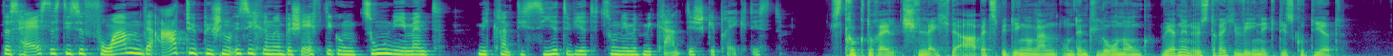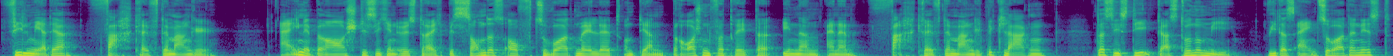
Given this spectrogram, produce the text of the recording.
Das heißt, dass diese Form der atypischen und unsicheren Beschäftigung zunehmend migrantisiert wird, zunehmend migrantisch geprägt ist. Strukturell schlechte Arbeitsbedingungen und Entlohnung werden in Österreich wenig diskutiert. Vielmehr der Fachkräftemangel. Eine Branche, die sich in Österreich besonders oft zu Wort meldet und deren BranchenvertreterInnen einen Fachkräftemangel beklagen, das ist die Gastronomie. Wie das einzuordnen ist,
